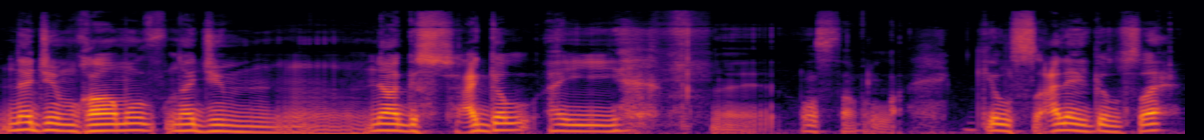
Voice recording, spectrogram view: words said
نجم غامض نجم ناقص عقل هي أستغفر الله. قلص عليه قلصح.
